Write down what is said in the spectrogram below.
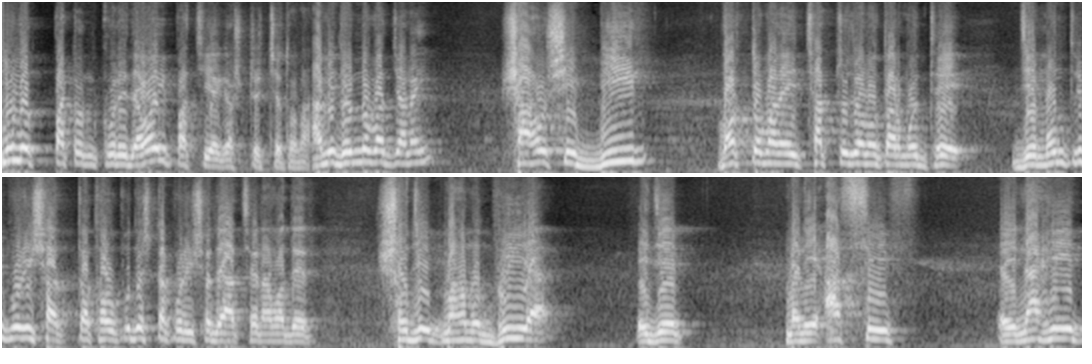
মূলোৎপাটন করে দেওয়াই পাঁচই আগস্টের চেতনা। আমি ধন্যবাদ জানাই। সাহসী বীর, বর্তমানে এই ছাত্র জনতার মধ্যে যে মন্ত্রী পরিষদ তথা উপদেষ্টা পরিষদে আছেন আমাদের সজীব মাহমুদ ভুইয়া, এই যে মানে আসিফ এই নাহিদ,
